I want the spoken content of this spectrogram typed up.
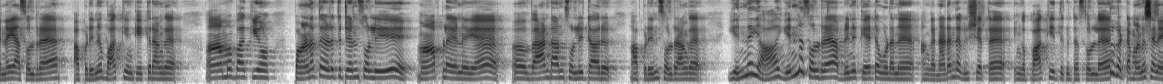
என்னையா சொல்கிற அப்படின்னு பாக்கியம் கேட்குறாங்க ஆமாம் பாக்கியம் பணத்தை எடுத்துட்டேன்னு சொல்லி மாப்பிள்ளை என்னைய வேண்டான்னு சொல்லிட்டாரு அப்படின்னு சொல்கிறாங்க என்னையா என்ன சொல்ற அப்படின்னு கேட்ட உடனே அங்க நடந்த விஷயத்த எங்க பாக்கியத்துக்கிட்ட சொல்ல கட்ட மனுஷனே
